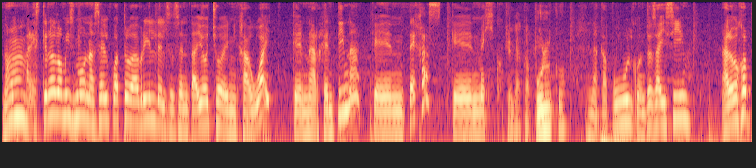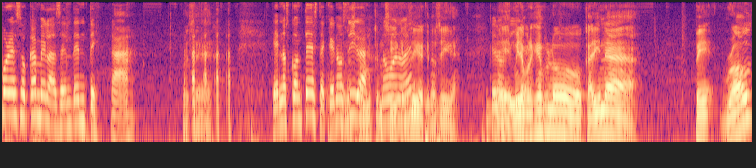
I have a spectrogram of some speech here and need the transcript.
No, hombre, es que no es lo mismo nacer el 4 de abril del 68 en Hawái que en Argentina, que en Texas, que en México, Que en Acapulco. en Acapulco. Entonces ahí sí, a lo mejor por eso cambia el ascendente. Ah, Puede ser. que nos conteste, que nos Que diga. que ¿no, sí, que nos diga, que nos diga. Que nos Eh, diga. Mira, por ejemplo, Karina P. Road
